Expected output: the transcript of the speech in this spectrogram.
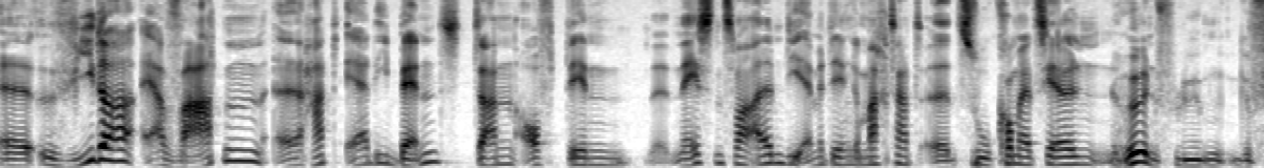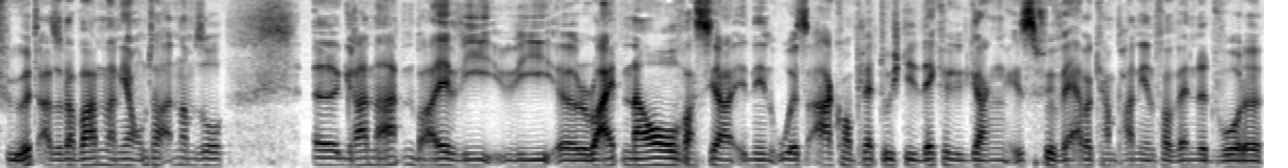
Äh, wieder erwarten äh, hat er die Band dann auf den äh, nächsten zwei Alben, die er mit denen gemacht hat, äh, zu kommerziellen Höhenflügen geführt. Also da waren dann ja unter anderem so äh, Granaten bei wie, wie äh, Right Now, was ja in den USA komplett durch die Decke gegangen ist, für Werbekampagnen verwendet wurde.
